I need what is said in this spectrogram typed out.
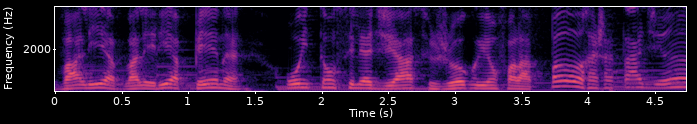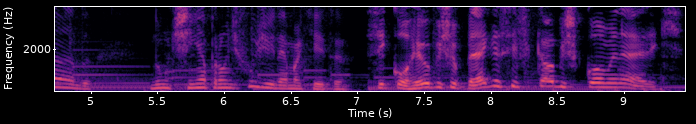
Valia, valeria a pena? Ou então se ele adiasse o jogo iam falar, porra, já tá adiando. Não tinha para onde fugir, né, Marquita? Se correr o bicho pega, se ficar o bicho come, né, Eric?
